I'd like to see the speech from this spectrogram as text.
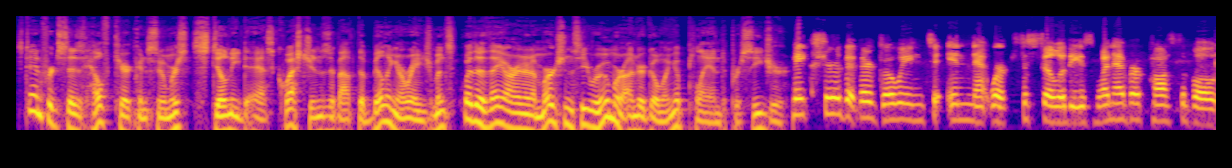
Stanford says healthcare consumers still need to ask questions about the billing arrangements, whether they are in an emergency room or undergoing a planned procedure. Make sure that they're going to in network facilities whenever possible.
